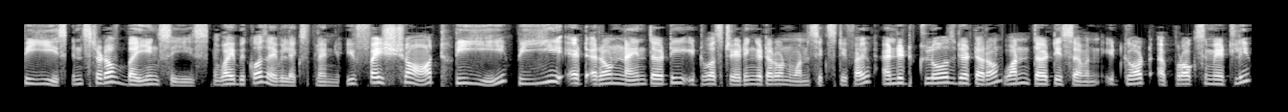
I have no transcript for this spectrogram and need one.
PEs instead of buying CEs. Why? Because I will explain you. If I short PE, PE at around 930, it was trading at around 165 and it closed at around 137. It got approximately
